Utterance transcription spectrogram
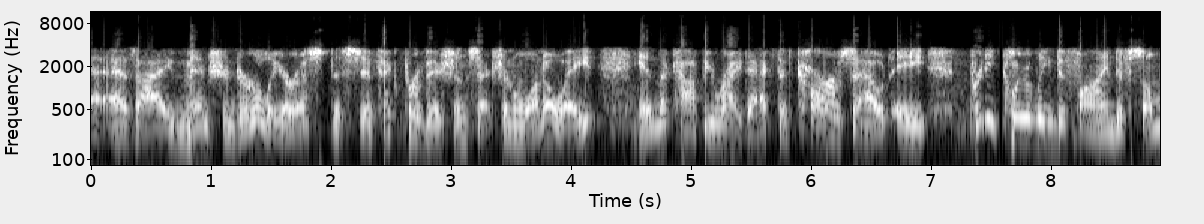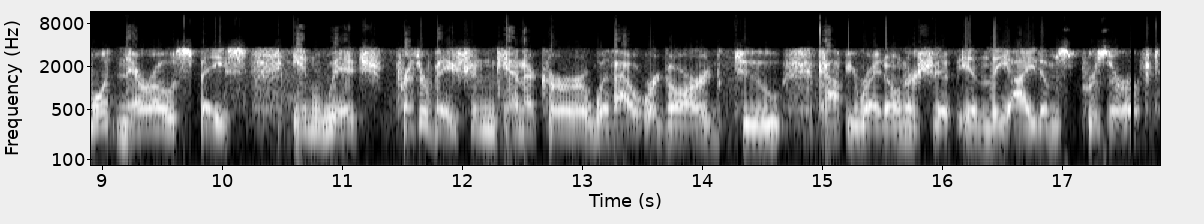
as I mentioned earlier, a specific provision, Section 108 in the Copyright Act, that carves out a pretty clearly defined, if somewhat narrow space in which preservation can occur without regard to copyright ownership in the items preserved.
